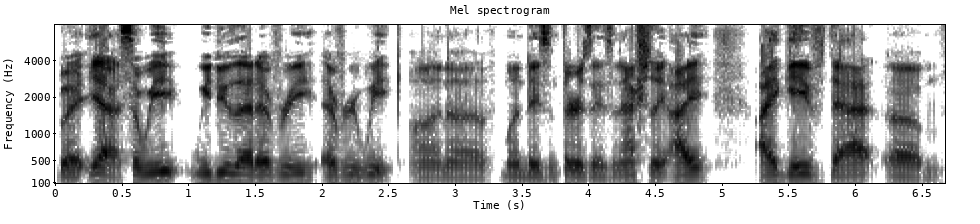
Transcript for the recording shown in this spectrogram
But yeah, so we we do that every every week on uh Mondays and Thursdays. And actually I I gave that um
